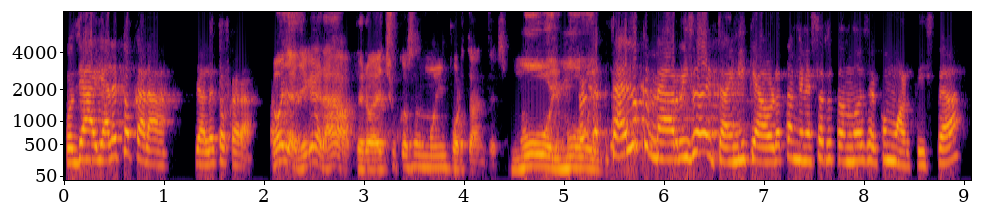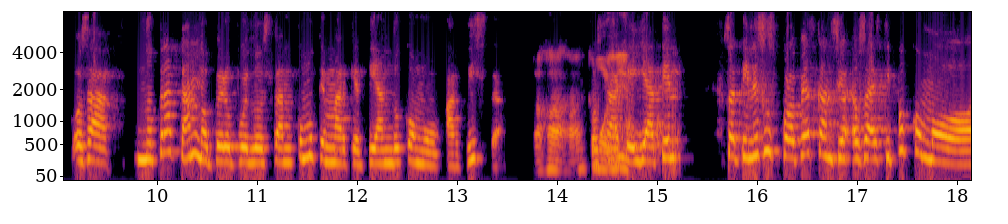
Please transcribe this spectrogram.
pues ya, ya le tocará ya le tocará. No, ya llegará, pero ha hecho cosas muy importantes, muy, muy. ¿Sabes lo que me da risa de Tiny? Que ahora también está tratando de ser como artista. O sea, no tratando, pero pues lo están como que marketeando como artista. Ajá, ajá. Como o sea, que ya tiene, o sea, tiene sus propias canciones. O sea, es tipo como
